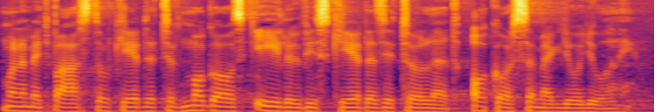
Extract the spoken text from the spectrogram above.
Ma nem egy pásztor kérdezi, maga az élővíz kérdezi tőled, akarsz-e meggyógyulni?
